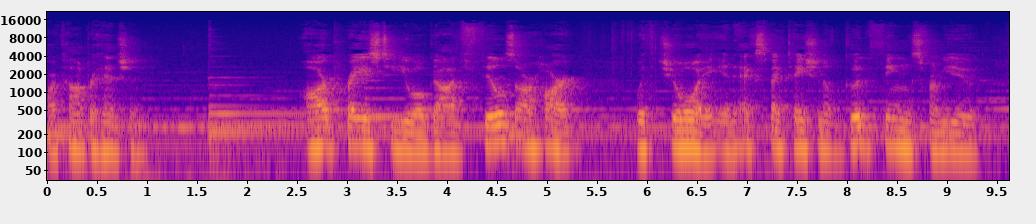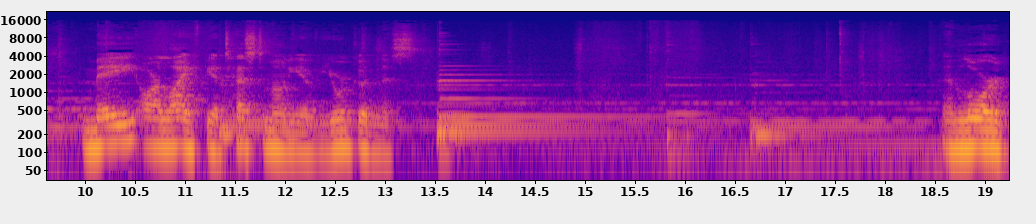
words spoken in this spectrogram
our comprehension. Our praise to you, O God, fills our heart with joy in expectation of good things from you. May our life be a testimony of your goodness And Lord,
